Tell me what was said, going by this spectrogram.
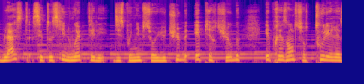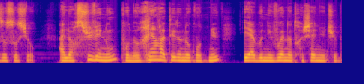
Blast, c'est aussi une web télé disponible sur YouTube et Peertube et présente sur tous les réseaux sociaux. Alors suivez-nous pour ne rien rater de nos contenus et abonnez-vous à notre chaîne YouTube.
